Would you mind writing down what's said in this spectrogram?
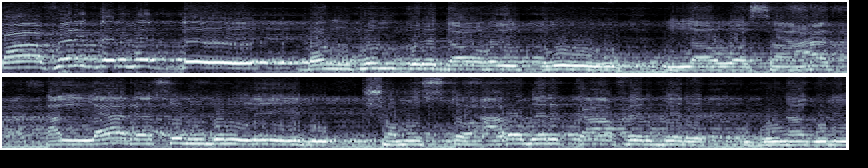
কাফেরদের বন্টন করে দেওয়া হইতো। আল্লাহ রাসুল বললেন, সমস্ত আরবের কাফেরদের গুণাগুলি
